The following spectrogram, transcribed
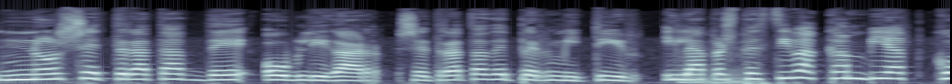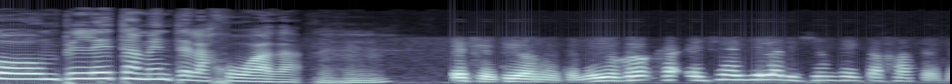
no se trata de obligar, se trata de permitir y la perspectiva cambia completamente la jugada. Efectivamente, yo creo que esa es la visión que hay que hacer,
